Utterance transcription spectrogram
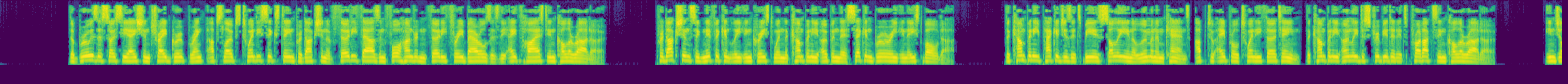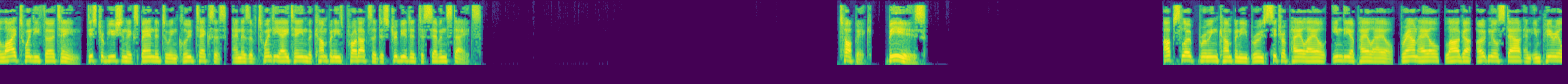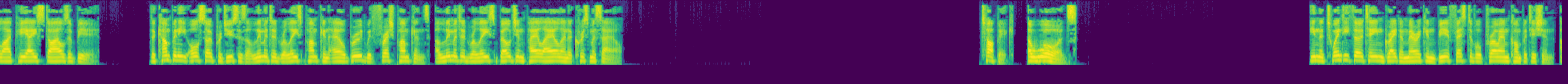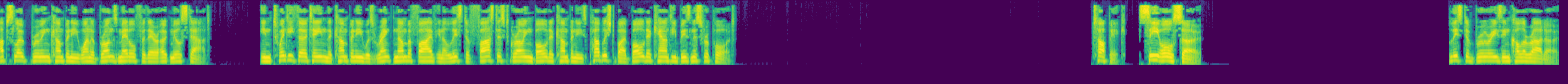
The Brewers Association Trade Group ranked Upslope's 2016 production of 30,433 barrels as the eighth highest in Colorado. Production significantly increased when the company opened their second brewery in East Boulder. The company packages its beers solely in aluminum cans. Up to April 2013, the company only distributed its products in Colorado. In July 2013, distribution expanded to include Texas, and as of 2018 the company's products are distributed to seven states. Beers Upslope Brewing Company brews Citra Pale Ale, India Pale Ale, Brown Ale, Lager, Oatmeal Stout and Imperial IPA styles of beer. The company also produces a limited-release pumpkin ale brewed with fresh pumpkins, a limited-release Belgian Pale Ale and a Christmas Ale. Awards In the 2013 Great American Beer Festival Pro-Am competition, Upslope Brewing Company won a bronze medal for their oatmeal stout. In 2013 the company was ranked number 5 in a list of fastest-growing Boulder companies published by Boulder County Business Report. See also List of breweries in Colorado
